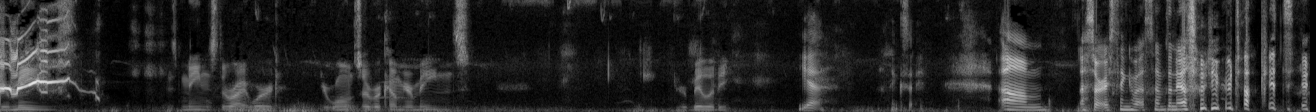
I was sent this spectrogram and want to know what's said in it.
your means. Is means the right word? Your wants overcome your means. Your ability. yeah i think so um oh, sorry i was thinking about something else when you were talking to me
